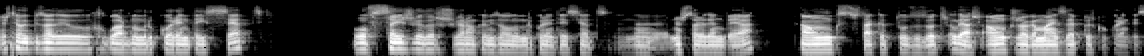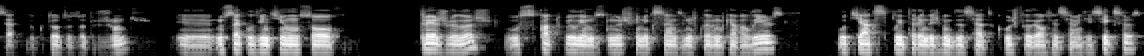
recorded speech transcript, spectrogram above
Este é o episódio regular número 47. Houve seis jogadores que jogaram camisola número 47 na, na história da NBA. Há um que se destaca de todos os outros. Aliás, há um que joga mais épocas com o 47 do que todos os outros juntos. No século XXI só houve três jogadores. O Scott Williams nos Phoenix Suns e nos Cleveland Cavaliers. O Tiago Splitter em 2017 com os Philadelphia 76ers.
